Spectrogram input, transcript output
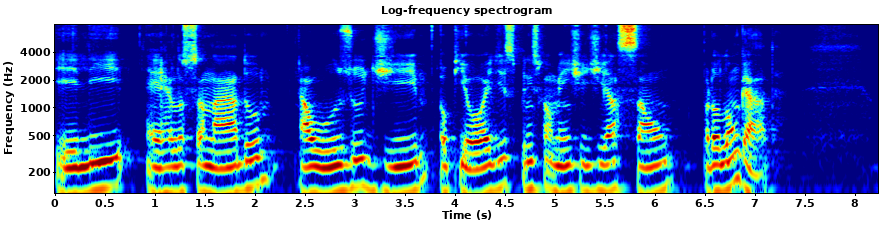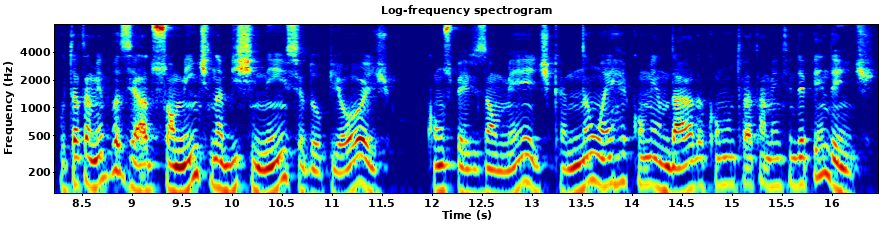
ele é relacionado ao uso de opioides, principalmente de ação prolongada. O tratamento baseado somente na abstinência do opioide, com supervisão médica, não é recomendado como um tratamento independente.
